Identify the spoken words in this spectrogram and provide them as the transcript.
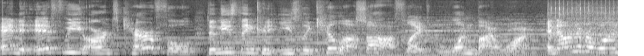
And if we aren't careful, then these things could easily kill us off, like one by one. And now number one,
